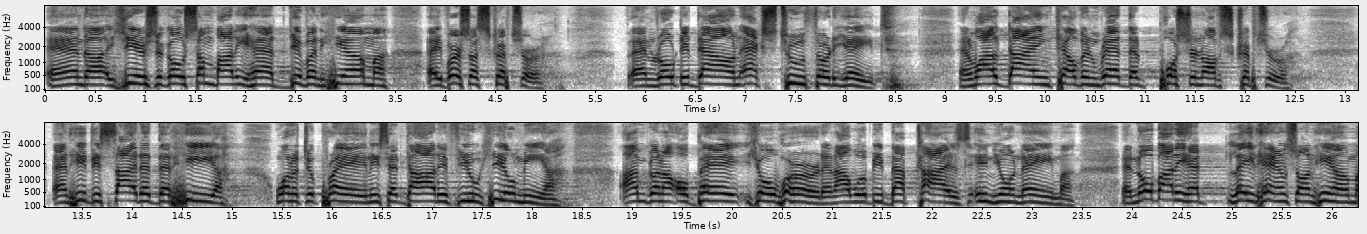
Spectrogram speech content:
And uh, years ago, somebody had given him a verse of scripture and wrote it down, Acts 2:38. And while dying, Calvin read that portion of scripture and he decided that he uh, wanted to pray. And he said, God, if you heal me, uh, I'm going to obey your word and I will be baptized in your name. And nobody had laid hands on him,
